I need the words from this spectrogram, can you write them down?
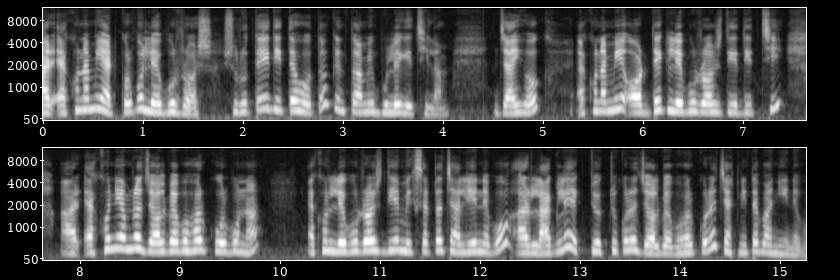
আর এখন আমি অ্যাড করব লেবুর রস। শুরুতেই দিতে হতো, কিন্তু আমি ভুলে গেছিলাম। যাই হোক, এখন আমি অর্ধেক লেবুর রস দিয়ে দিচ্ছি। আর এখনই আমরা জল ব্যবহার করব না। এখন লেবুর রস দিয়ে মিক্সারটা চালিয়ে নেব, আর লাগলে একটু একটু করে জল ব্যবহার করে চাটনিটা বানিয়ে নেব।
